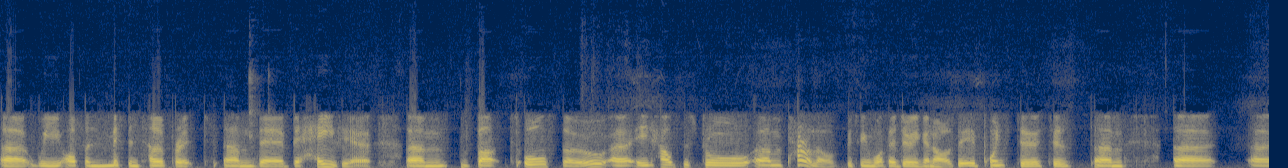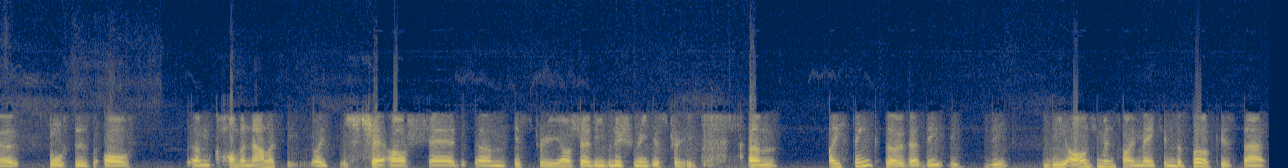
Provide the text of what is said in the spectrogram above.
uh, we often misinterpret um, their behavior, um, but also uh, it helps us draw um, parallels between what they're doing and ours. It points to, to um, uh, uh, sources of um, commonality, like share, our shared um, history, our shared evolutionary history. I think, though, that the, the the argument I make in the book is that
